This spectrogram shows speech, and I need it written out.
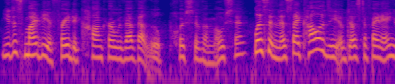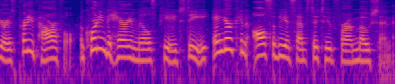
you just might be afraid to conquer without that little push of emotion. Listen, the psychology of justified anger is pretty powerful. According to Harry Mills, PhD, anger can also be a substitute for emotion.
